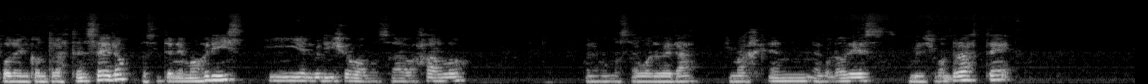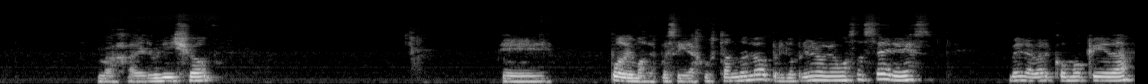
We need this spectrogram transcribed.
poner el contraste en cero, así tenemos gris y el brillo vamos a bajarlo. Bueno, vamos a volver a imagen, a colores, brillo contraste, bajar el brillo. Eh, podemos después seguir ajustándolo, pero lo primero que vamos a hacer es ver a ver cómo queda,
